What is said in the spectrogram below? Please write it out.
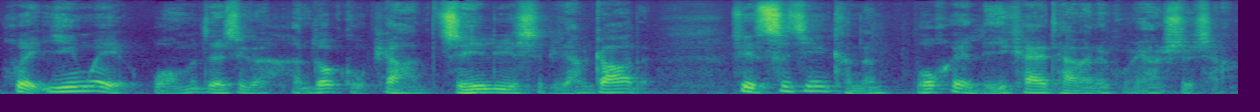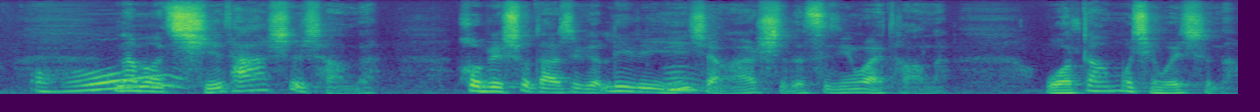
会因为我们的这个很多股票殖利率是比较高的。所以资金可能不会离开台湾的股票市场。哦，那么其他市场呢，会不会受到这个利率影响而使得资金外逃呢？我到目前为止呢，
